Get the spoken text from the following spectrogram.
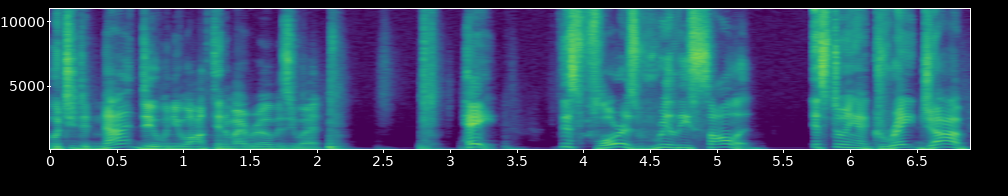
What you did not do when you walked into my room is you went, hey, this floor is really solid. It's doing a great job.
